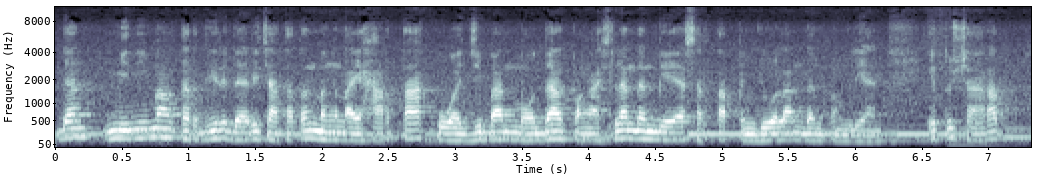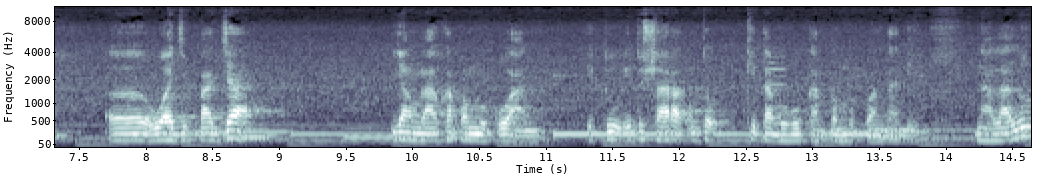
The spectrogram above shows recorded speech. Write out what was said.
dan minimal terdiri dari catatan mengenai harta, kewajiban, modal, penghasilan dan biaya serta penjualan dan pembelian. Itu syarat e, wajib pajak yang melakukan pembukuan. Itu itu syarat untuk kita bukukan pembukuan tadi. Nah, lalu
